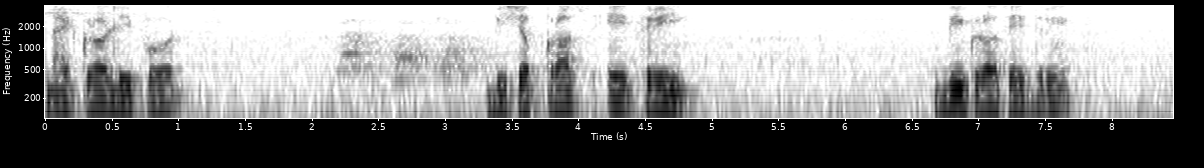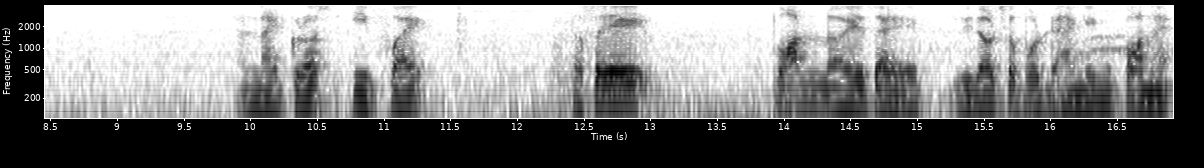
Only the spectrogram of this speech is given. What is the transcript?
knight cross d four bishop cross a three b cross a three knight cross e five तसं हे पॉन हेच आहे. विदाउट सपोर्ट हँगिंग पॉन आहे.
